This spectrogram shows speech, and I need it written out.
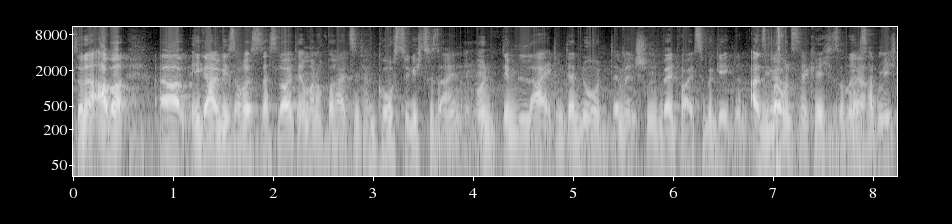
sondern aber äh, egal wie es auch ist, dass Leute immer noch bereit sind, halt großzügig zu sein und dem Leid und der Not der Menschen weltweit zu begegnen. Also bei uns in der Kirche, so, ne? das, Ja. hat mich,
